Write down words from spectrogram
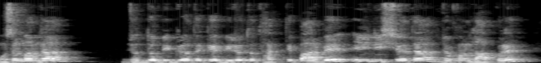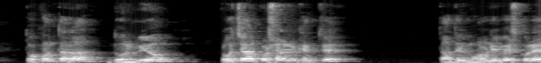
মুসলমানরা যুদ্ধ বিগ্রহ থেকে বিরত থাকতে পারবে এই নিশ্চয়তা যখন লাভ করে, তখন তারা ধর্মীয় প্রচার প্রসারের ক্ষেত্রে তাদের মনোনিবেশ করে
